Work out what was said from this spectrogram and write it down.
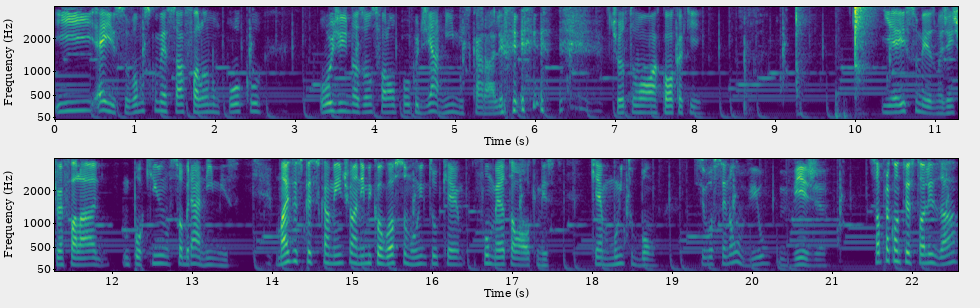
E é isso, vamos começar falando um pouco Hoje nós vamos falar um pouco de animes, caralho. Deixa eu tomar uma coca aqui. E é isso mesmo, a gente vai falar um pouquinho sobre animes. Mais especificamente um anime que eu gosto muito, que é Full Metal Alchemist, que é muito bom. Se você não viu, veja. Só para contextualizar,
